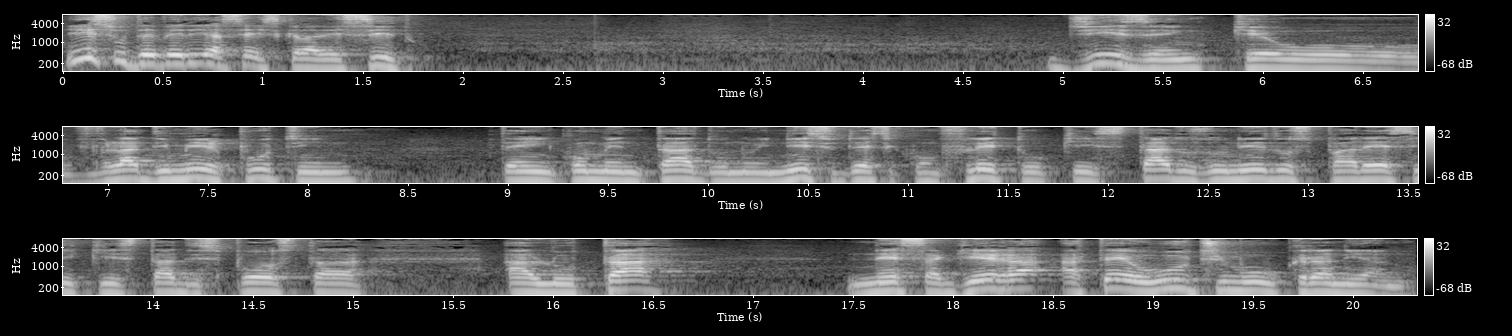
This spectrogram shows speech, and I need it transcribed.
isso deveria ser esclarecido. Dizem que o Vladimir Putin tem comentado no início desse conflito que Estados Unidos parece que está disposta a lutar nessa guerra até o último ucraniano.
